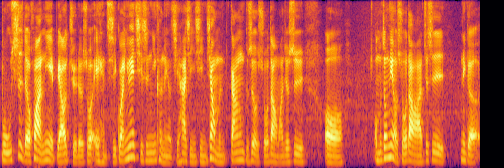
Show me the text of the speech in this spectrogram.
不是的话，你也不要觉得说，诶、欸、很奇怪，因为其实你可能有其他行星，像我们刚刚不是有说到吗？就是哦，我们中间有说到啊，就是那个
